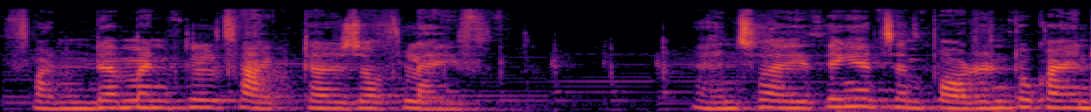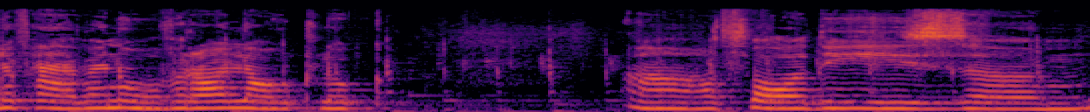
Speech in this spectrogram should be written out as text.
fundamental factors of life. And so I think it's important to kind of have an overall outlook uh, for these um,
